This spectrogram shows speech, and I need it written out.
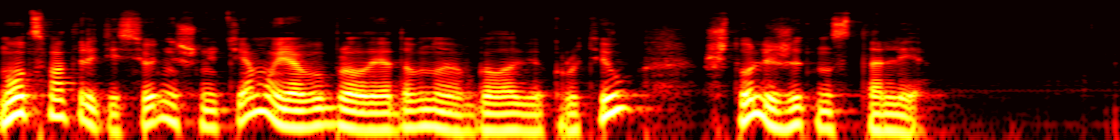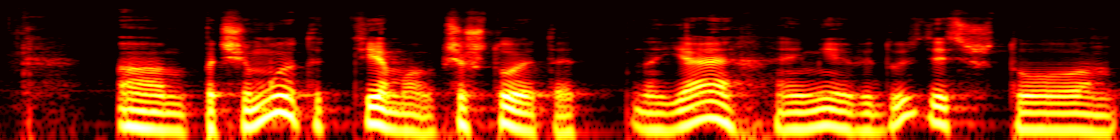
ну вот смотрите, сегодняшнюю тему я выбрал, я давно ее в голове крутил, что лежит на столе. Почему эта тема, вообще что это? Я имею в виду здесь, что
